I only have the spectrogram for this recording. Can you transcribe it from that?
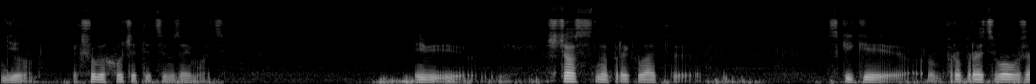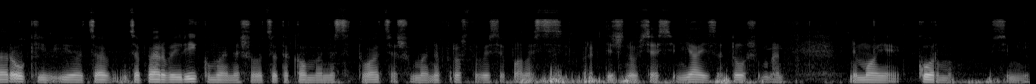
ділом, якщо ви хочете цим займатися. І зараз, наприклад, е, скільки пропрацював вже років, і оце, це перший рік у мене, що це така в мене ситуація, що в мене просто висипалась практично вся сім'я із-за того, що в мене немає корму в сім'ї.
